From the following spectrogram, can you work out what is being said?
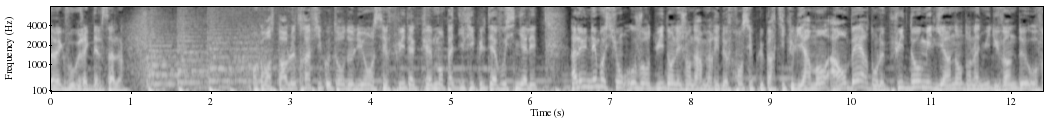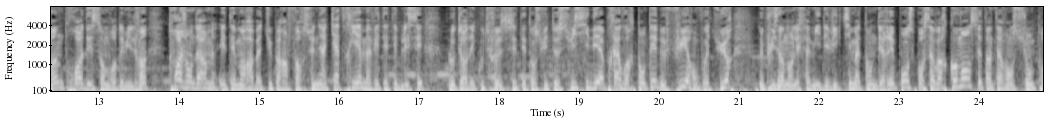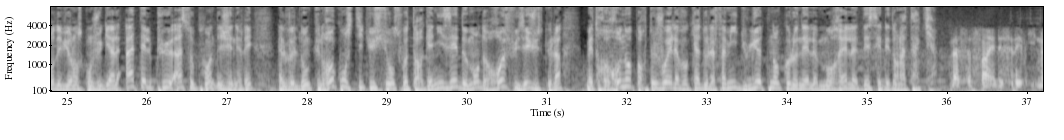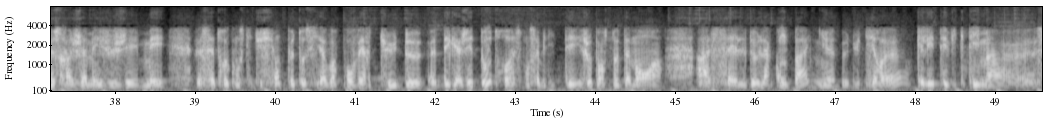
avec vous Greg Delsol. Commence par le trafic autour de Lyon. C'est fluide actuellement, pas de difficulté à vous signaler. À la une, l'émotion aujourd'hui dans les gendarmeries de France et plus particulièrement à Ambert, dans le Puy-de-Dôme. Il y a un an, dans la nuit du 22 au 23 décembre 2020, trois gendarmes étaient morts abattus par un forcené. Un quatrième avait été blessé. L'auteur des coups de feu s'était ensuite suicidé après avoir tenté de fuir en voiture. Depuis un an, les familles des victimes attendent des réponses pour savoir comment cette intervention pour des violences conjugales a-t-elle pu à ce point dégénérer. Elles veulent donc qu'une reconstitution soit organisée. Demande refusée jusque-là. Maître Renaud est l'avocat de la famille du lieutenant-colonel Morel décédé dans l'attaque. L'assassin est décédé. Il ne sera jamais jugé, mais euh, cette reconstitution peut aussi avoir pour vertu de euh, dégager d'autres responsabilités. Je pense notamment à, celle de la compagne du tireur. Qu'elle était victime, euh,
